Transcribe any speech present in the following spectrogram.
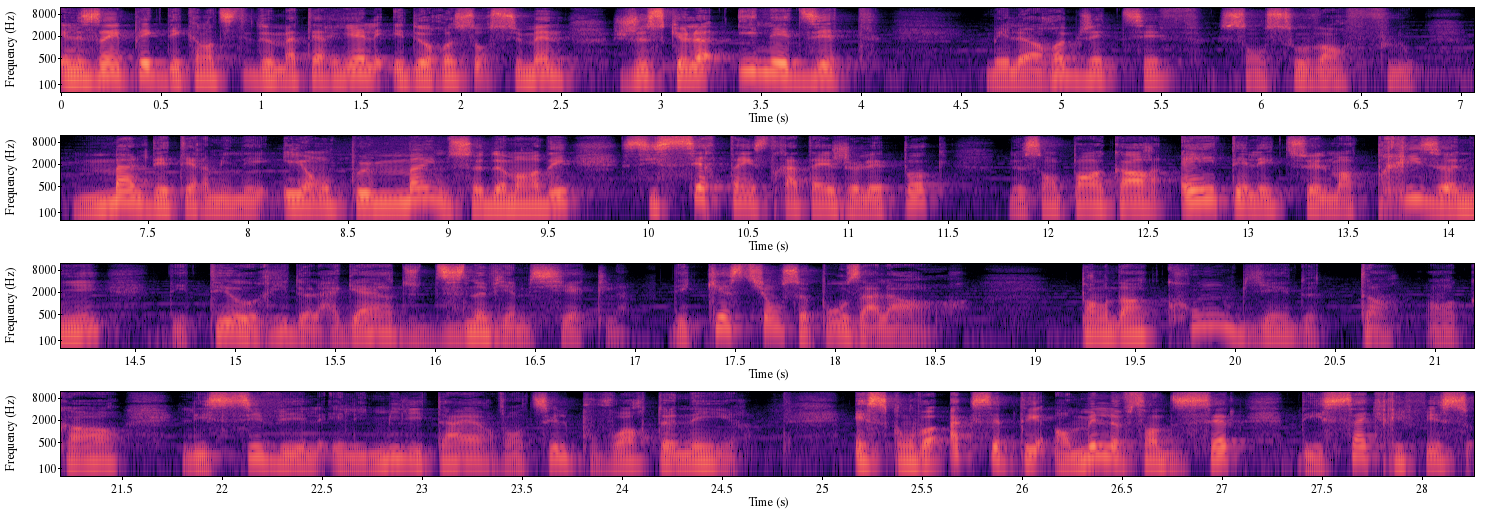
Elles impliquent des quantités de matériel et de ressources humaines jusque-là inédites mais leurs objectifs sont souvent flous, mal déterminés et on peut même se demander si certains stratèges de l'époque ne sont pas encore intellectuellement prisonniers des théories de la guerre du 19e siècle. Des questions se posent alors. Pendant combien de temps encore les civils et les militaires vont-ils pouvoir tenir? Est-ce qu'on va accepter en 1917 des sacrifices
